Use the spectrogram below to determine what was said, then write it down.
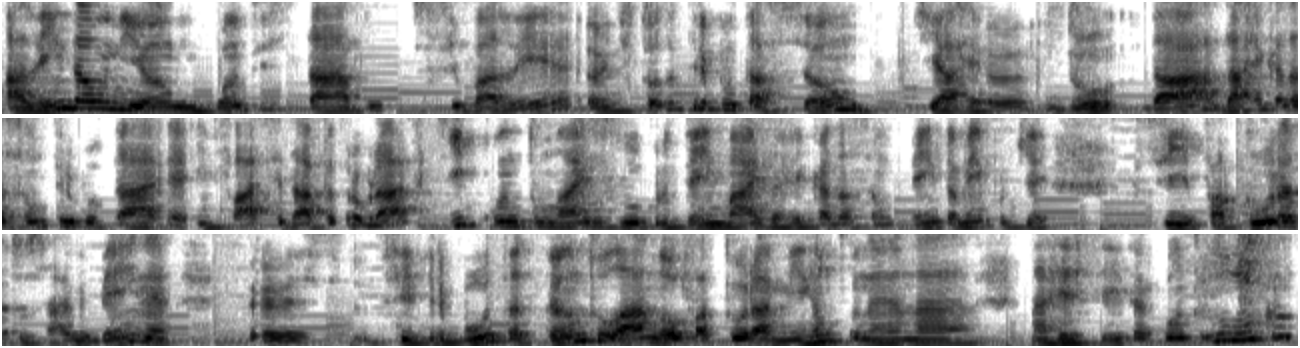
além da União, enquanto Estado, se valer de toda tributação que a, eh, do, da, da arrecadação tributária em face da Petrobras, que quanto mais lucro tem, mais arrecadação tem também, porque se fatura, tu sabe bem, né, eh, se tributa tanto lá no faturamento, né, na, na receita, quanto no lucro,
